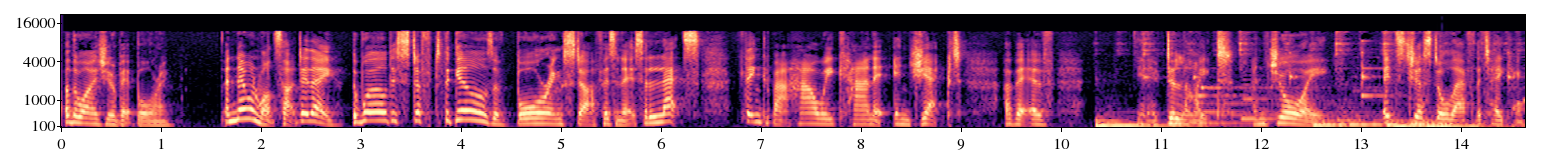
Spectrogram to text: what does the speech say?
Otherwise, you're a bit boring. And no one wants that, do they? The world is stuffed to the gills of boring stuff, isn't it? So let's think about how we can inject a bit of, you know, delight and joy. It's just all there for the taking.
